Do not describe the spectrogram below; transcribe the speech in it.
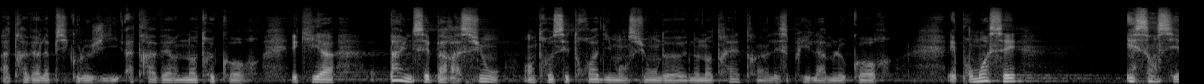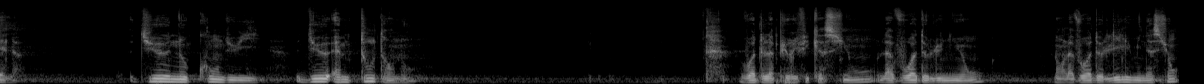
à travers la psychologie, à travers notre corps, et qu'il n'y a pas une séparation entre ces trois dimensions de, notre être, hein, l'esprit, l'âme, le corps. Et pour moi, c'est essentiel. Dieu nous conduit, Dieu aime tout en nous. Voie de la purification, la voie de l'union, non, la voie de l'illumination,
